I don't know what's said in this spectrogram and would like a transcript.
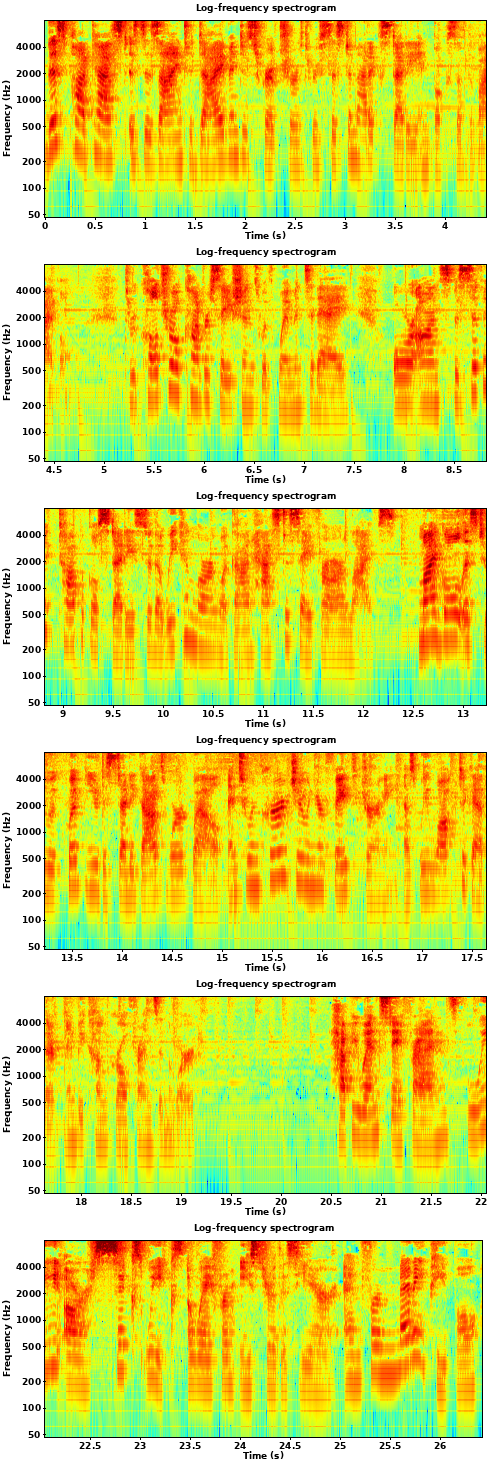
This podcast is designed to dive into scripture through systematic study in books of the Bible through cultural conversations with women today, or on specific topical studies so that we can learn what God has to say for our lives. My goal is to equip you to study God's Word well and to encourage you in your faith journey as we walk together and become girlfriends in the Word. Happy Wednesday, friends. We are six weeks away from Easter this year, and for many people,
